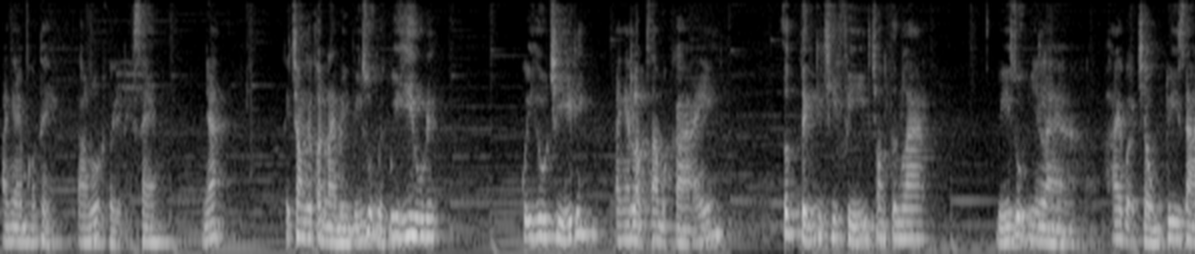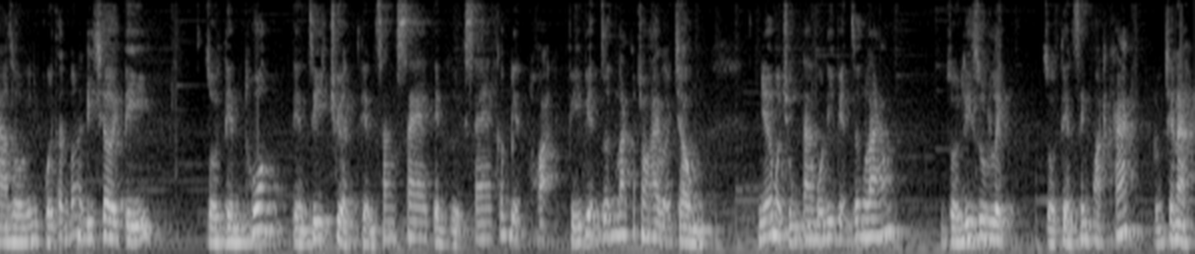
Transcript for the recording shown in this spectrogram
Anh em có thể download về để xem nhé thì trong cái phần này mình ví dụ về quỹ hưu đi. Quỹ hưu trí đi. Anh em lập ra một cái ước tính cái chi phí trong tương lai. Ví dụ như là hai vợ chồng tuy già rồi nhưng cuối tuần vẫn là đi chơi tí. Rồi tiền thuốc, tiền di chuyển, tiền xăng xe, tiền gửi xe, cước điện thoại, phí viện dưỡng lão cho hai vợ chồng. Nhớ mà chúng ta muốn đi viện dưỡng lão, rồi đi du lịch rồi tiền sinh hoạt khác, đúng chưa nào?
